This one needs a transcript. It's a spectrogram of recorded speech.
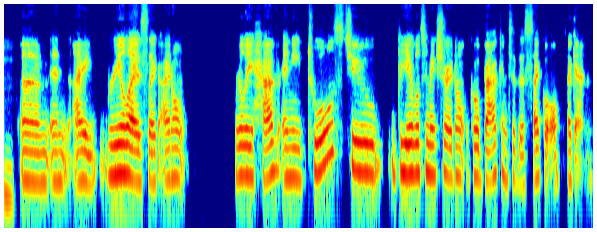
Mm. Um, and I realized like I don't really have any tools to be able to make sure I don't go back into this cycle again.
